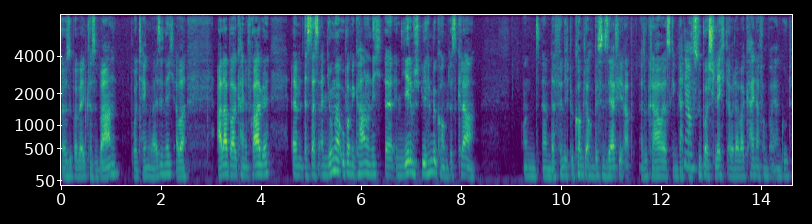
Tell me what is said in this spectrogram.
oder super Weltklasse waren, Boateng weiß ich nicht, aber Alaba keine Frage, ähm, dass das ein junger Upamecano nicht äh, in jedem Spiel hinbekommt, ist klar. Und ähm, da finde ich, bekommt er auch ein bisschen sehr viel ab. Also klar, das ging dann ja. auch super schlecht, aber da war keiner von Bayern gut.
